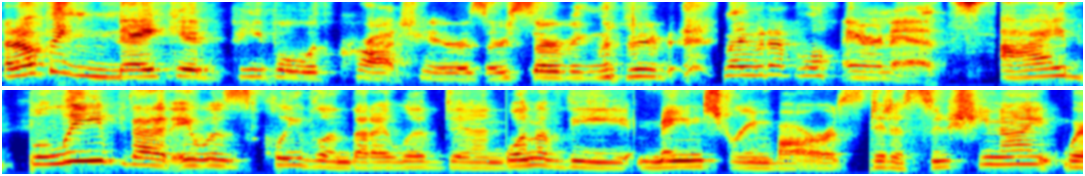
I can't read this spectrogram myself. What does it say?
I don't think naked people with crotch hairs are serving the food. They would have little hairnets. I believe that it was Cleveland that I lived in. One of the mainstream bars did a sushi night where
